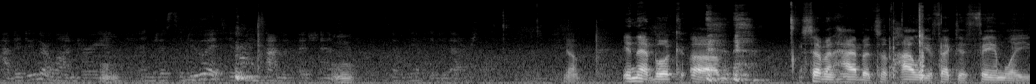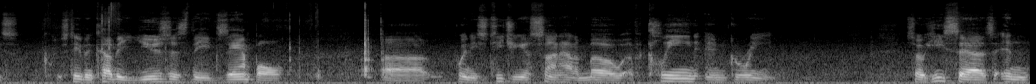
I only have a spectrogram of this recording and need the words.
how to do their laundry and, and just to do it to be time efficient. Mhm. So we have to do that ourselves. Yeah. In that book, um, Seven Habits of Highly Effective Families, Stephen Covey uses the example uh, when he's teaching his son how to mow of clean and green. So he says, and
